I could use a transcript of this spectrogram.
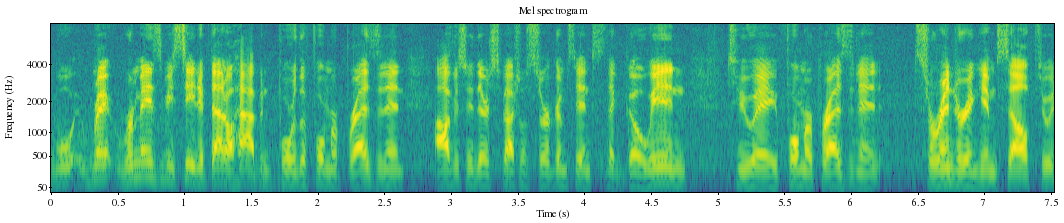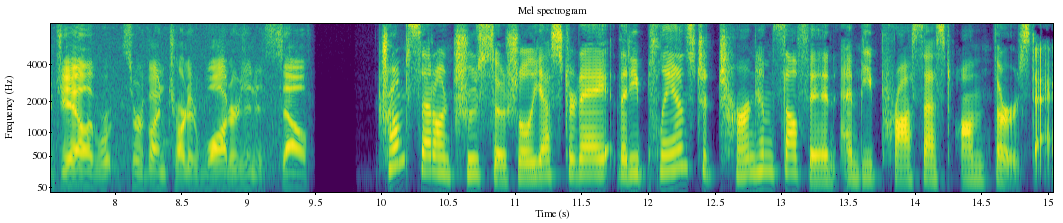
re- remains to be seen if that'll happen for the former president. Obviously, there's special circumstances that go in to a former president surrendering himself to a jail, sort of uncharted waters in itself. Trump said on Truth Social yesterday that he plans to turn himself in and be processed on Thursday.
